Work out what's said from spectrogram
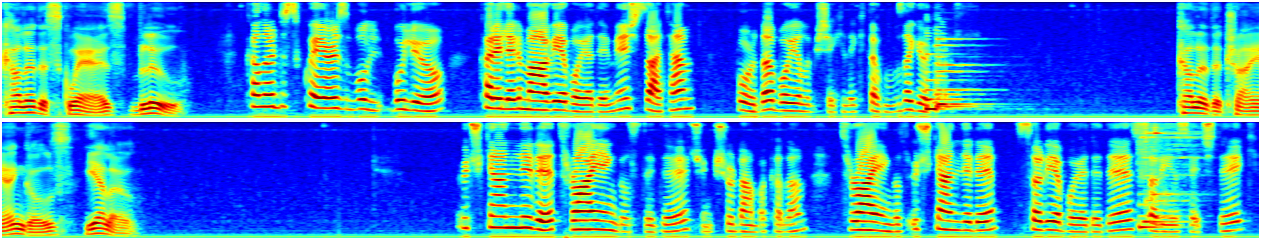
Color the squares blue. Color the squares blue. Kareleri maviye boya demiş. Zaten burada boyalı bir şekilde kitabımızda görüyoruz. Color the triangles yellow. Üçgenleri triangles dedi. Çünkü şuradan bakalım. Triangles üçgenleri sarıya boya dedi. Sarıyı seçtik.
